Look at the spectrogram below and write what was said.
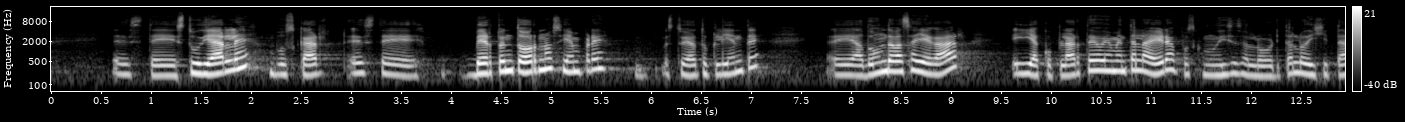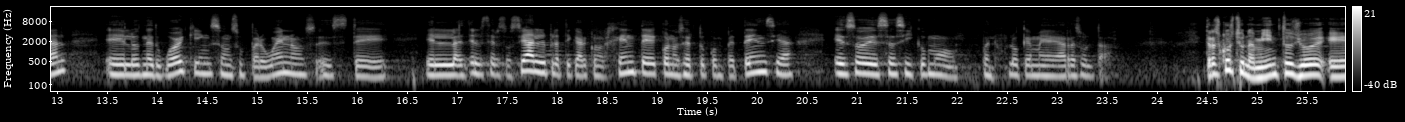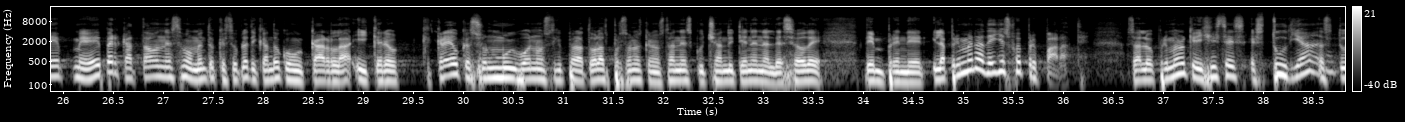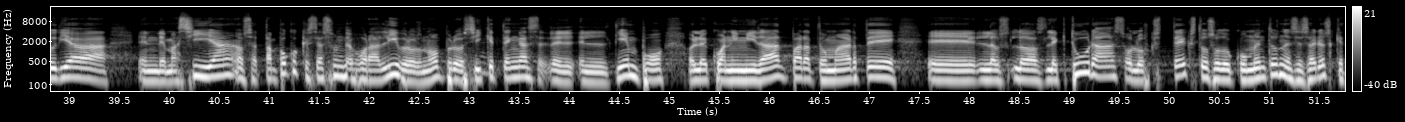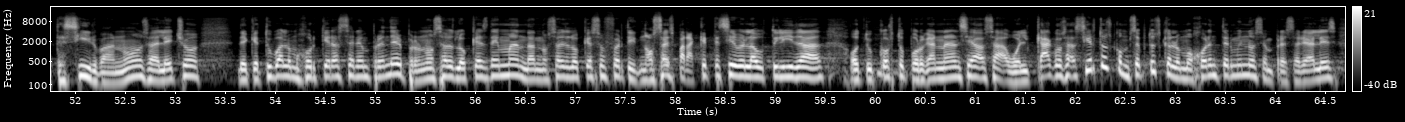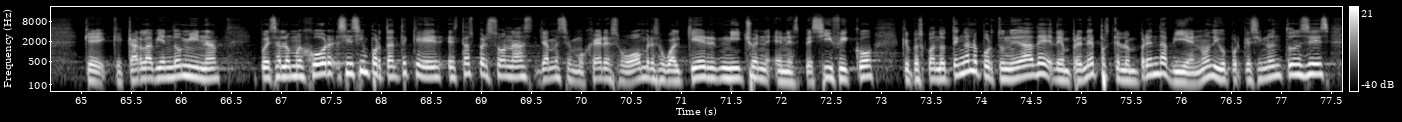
Este, estudiarle, buscar, este, ver tu entorno siempre, estudiar a tu cliente, eh, a dónde vas a llegar y acoplarte obviamente a la era, pues como dices, a lo, ahorita lo digital, eh, los networking son súper buenos, este, el, el, ser social, el platicar con la gente, conocer tu competencia, eso es así como, bueno, lo que me ha resultado. Tras cuestionamientos, yo me he percatado en este momento que estoy platicando con Carla y creo que, creo que son muy buenos para todas las personas que nos están escuchando y tienen el deseo de, de emprender. Y la primera de ellas fue prepárate. O sea, lo primero que dijiste es estudia, estudia en demasía, o sea, tampoco que seas un devoralibros, ¿no? Pero sí que tengas el, tiempo o la ecuanimidad para tomarte eh, las lecturas o los textos o documentos necesarios que te sirvan, ¿no? O sea, el hecho de que tú a lo mejor quieras ser emprender, pero no sabes lo que es demanda, no sabes lo que es oferta y no sabes para qué te sirve la utilidad o tu costo por ganancia, o sea, o el CAG, o sea, ciertos conceptos que a lo mejor en términos empresariales que Carla bien domina, pues a lo mejor sí es importante que estas personas, llámese mujeres o hombres o cualquier nicho en, específico, que pues cuando tengan la oportunidad de, de, emprender, pues que lo emprenda bien, ¿no? Digo, porque si no, entonces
